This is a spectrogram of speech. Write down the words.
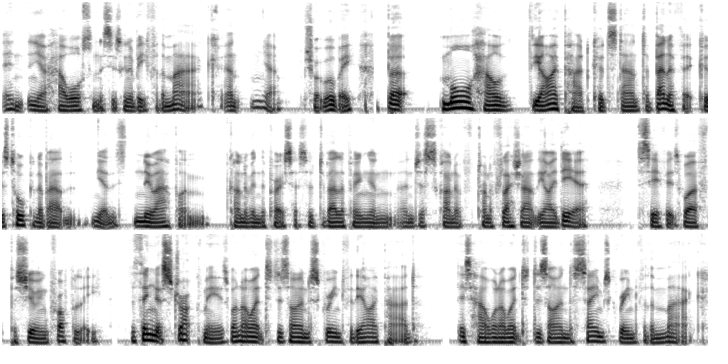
in you know how awesome this is going to be for the Mac, and yeah, sure it will be, but more how the iPad could stand to benefit. Because talking about you know this new app, I'm kind of in the process of developing and, and just kind of trying to flesh out the idea to see if it's worth pursuing properly. The thing that struck me is when I went to design a screen for the iPad, is how when I went to design the same screen for the Mac,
